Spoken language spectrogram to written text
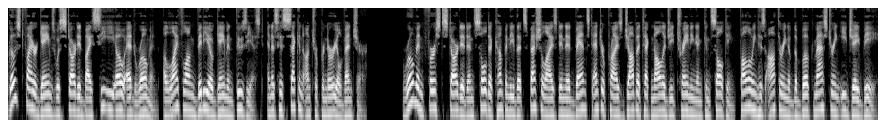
Ghostfire Games was started by CEO Ed Roman, a lifelong video game enthusiast, and is his second entrepreneurial venture. Roman first started and sold a company that specialized in advanced enterprise Java technology training and consulting, following his authoring of the book Mastering EJB.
